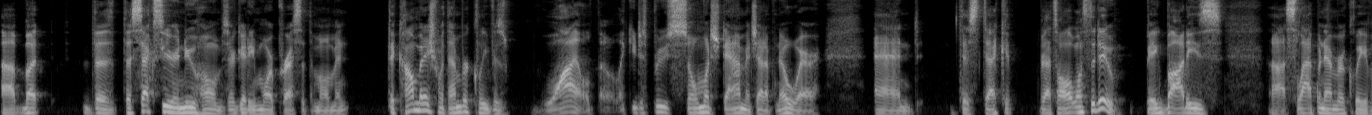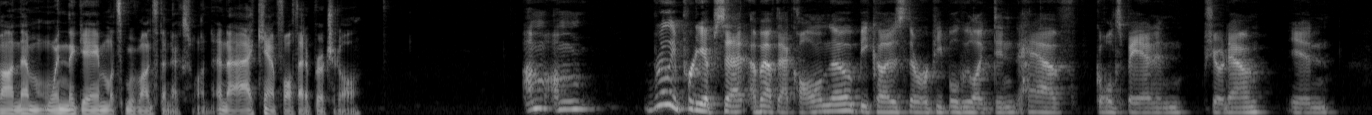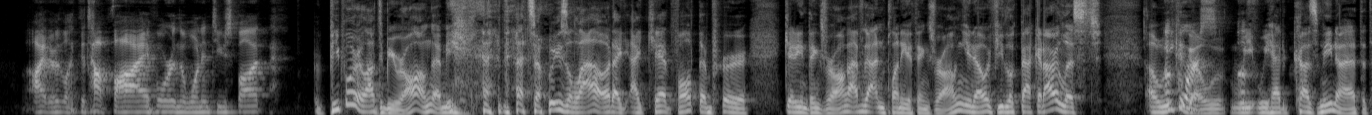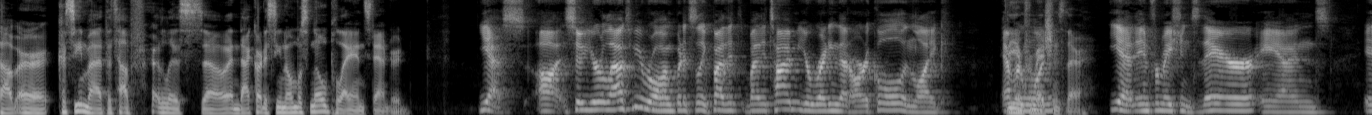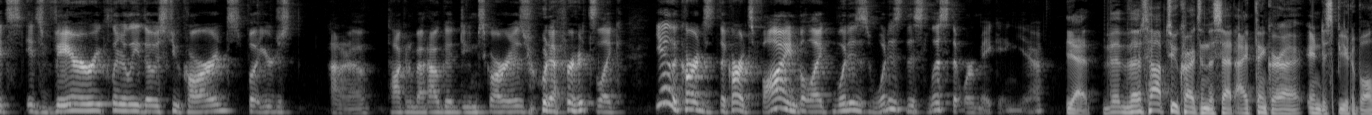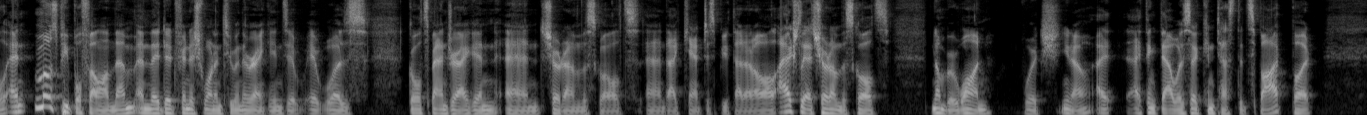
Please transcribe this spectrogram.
Uh, but the the sexier new homes are getting more press at the moment. The combination with Embercleave is wild though. Like you just produce so much damage out of nowhere, and this deck that's all it wants to do. Big bodies, uh, slap an Embercleave on them, win the game. Let's move on to the next one. And I, I can't fault that approach at all. I'm I'm really pretty upset about that column though because there were people who like didn't have Goldspan and Showdown in either like the top five or in the one and two spot. People are allowed to be wrong. I mean, that's always allowed. I, I, can't fault them for getting things wrong. I've gotten plenty of things wrong. You know, if you look back at our list a week ago, we, we had Kazmina at the top or Kazima at the top of our list. So, and that card has seen almost no play in standard. Yes. Uh, so you're allowed to be wrong, but it's like by the by the time you're writing that article and like everyone, the information's there. Yeah, the information's there, and it's it's very clearly those two cards. But you're just I don't know talking about how good Doomskar is or whatever. It's like yeah, the cards the card's fine, but like, what is what is this list that we're making? Yeah, yeah. The, the top two cards in the set, I think, are uh, indisputable, and most people fell on them, and they did finish one and two in the rankings. It, it was Goldspan Dragon and Showdown of the Skalds, and I can't dispute that at all. I actually had Showdown of the Skalds number one, which you know I I think that was a contested spot, but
